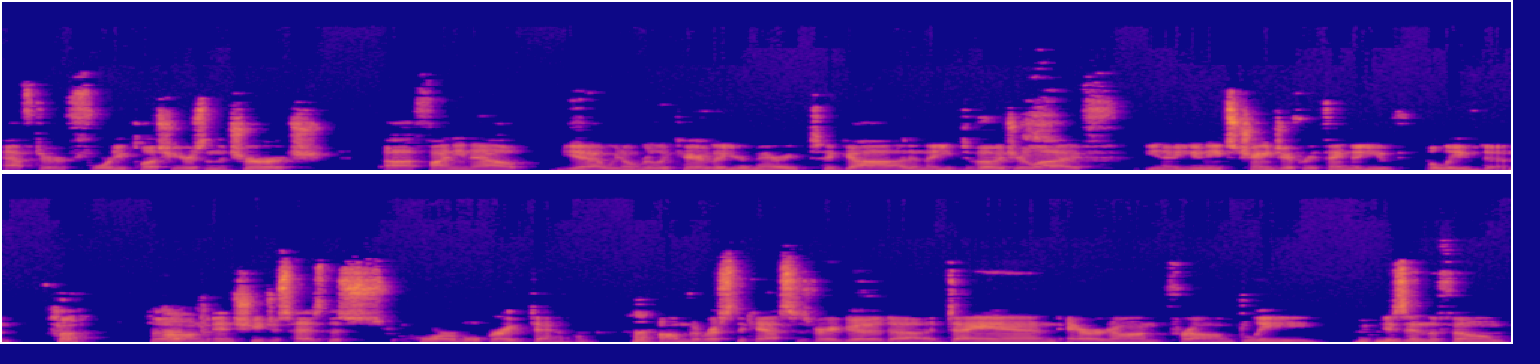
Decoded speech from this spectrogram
after forty plus years in the church, uh, finding out, yeah, we don't really care that you're married to God and that you've devoted your life. You know, you need to change everything that you've believed in. Huh. Um, and she just has this horrible breakdown. Huh. Um, the rest of the cast is very good. Uh, Dianna Agron from Glee Mhm. is in the film.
